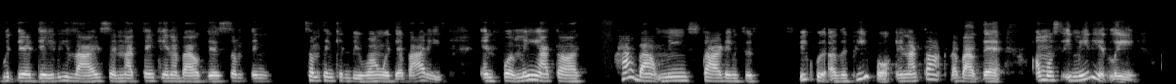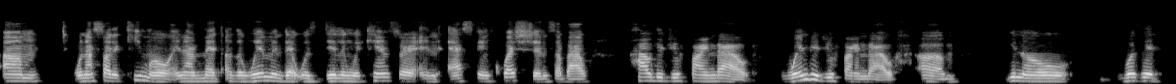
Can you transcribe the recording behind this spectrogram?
with their daily lives and not thinking about there's something something can be wrong with their bodies. And for me, I thought, how about me starting to speak with other people? And I thought about that almost immediately. Um, when I started chemo and I met other women that was dealing with cancer and asking questions about how did you find out? When did you find out? Um, you know, was it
